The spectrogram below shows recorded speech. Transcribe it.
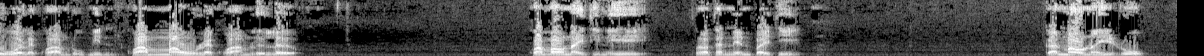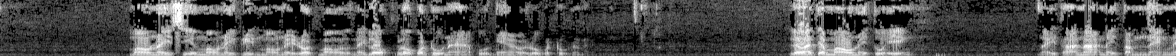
ตัวและความดูหมิน่น ความเมาและความเลือนเล่อความเมาในที่นี้เพราะท่านเน้นไปที่ การเมาในรูป เมาในเสียงเมาในกลิ่น เมาในรสเมาในโลก โลกวัตถุนะฮะพูดง่ายว่าโลกวัตถุนั่นแหละแล้วอาจจะเมาในตัวเอง ในฐานะในตำแหน่งใน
